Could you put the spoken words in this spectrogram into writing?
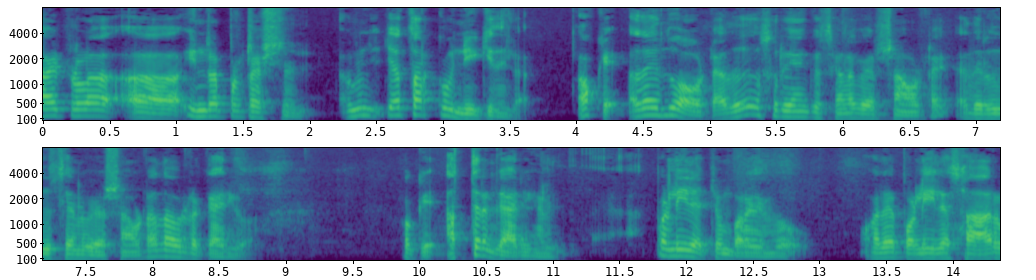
ആയിട്ടുള്ള ഇന്റർപ്രിട്ടേഷനിൽ ഞാൻ തർക്കം ഉന്നയിക്കുന്നില്ല. ഓക്കെ അത് എന്തും ആവട്ടെ. അത് സുറിയാൻ ക്രിസ്ത്യാനിയുടെ വേഷമാവട്ടെ ദളിത് ക്രിസ്ത്യാനിയുടെ വേഷമാവട്ടെ അത് അവരുടെ കാര്യമാണ്. ഓക്കെ അത്തരം കാര്യങ്ങളിൽ പള്ളിയിലെ അച്ഛൻ പറയുന്നതോ അല്ലെ പള്ളിയിലെ സാറ്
